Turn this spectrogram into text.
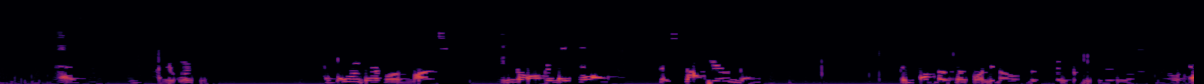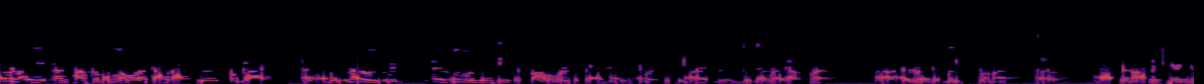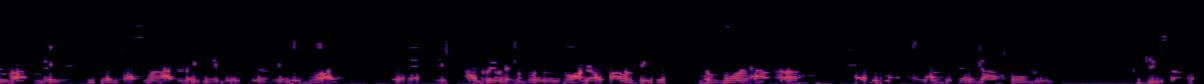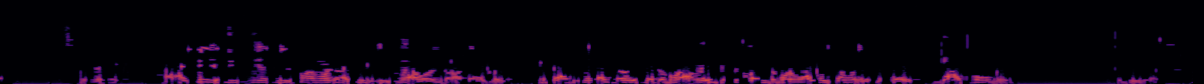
and I hear voices. And they were there for months, even after they said they stopped hearing them. Close, well, you know. Everybody gets uncomfortable, but I want to talk about hearing from God. And, and there's another reason. There are people who give Jesus followers a bad name. And let's just be honest, we did that right out front. Uh, I read this week from a, pastor and author, Carey Nieuwhof, who made he said excellent observation in his, in his blog. I agree with it completely. The longer I follow Jesus, the more out, uh, I'm to say God told me to do something specific. I, I see this used, used far more than I see it used well or even authentically. In fact, because I noticed that the more outrageous the claim, the more likely someone is to say, God told me to do this.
